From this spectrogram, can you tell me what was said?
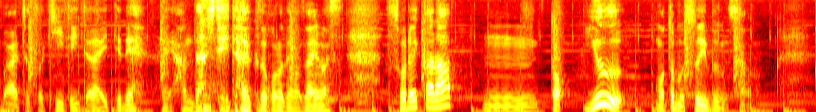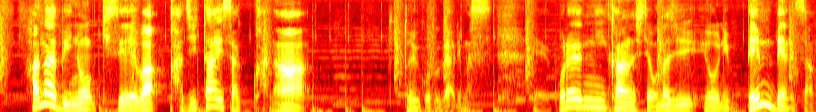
まあちょっと聞いていただいてね、えー、判断していただくところでございます。それから、うーんと、ゆう求む水分さん。花火の規制は火事対策かなということであります。え、これに関して同じように、べんべんさん。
